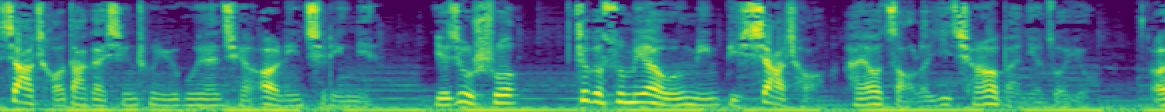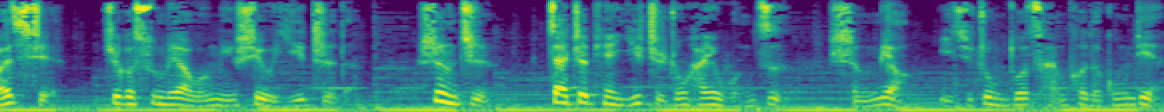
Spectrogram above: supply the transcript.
夏朝大概形成于公元前二零七零年。也就是说，这个苏美尔文明比夏朝还要早了一千二百年左右，而且。这个苏美尔文明是有遗址的，甚至在这片遗址中还有文字、神庙以及众多残破的宫殿。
